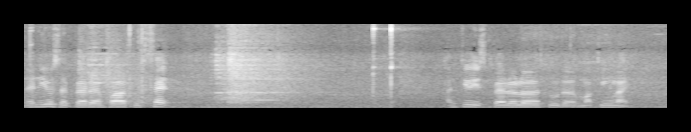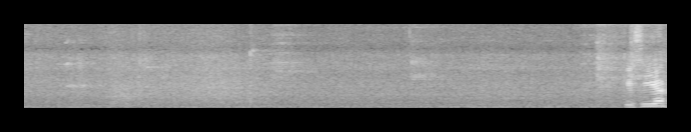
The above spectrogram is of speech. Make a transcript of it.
Then use a parallel bar to set until it's parallel to the marking line See here?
